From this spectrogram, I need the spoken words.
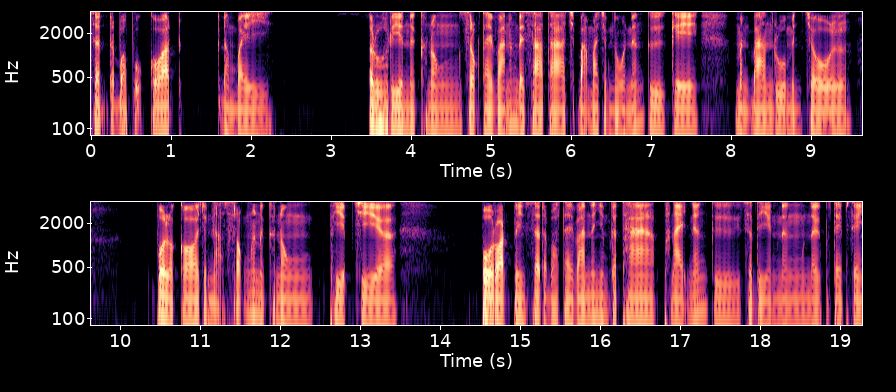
សិទ្ធិរបស់ពួកគាត់ដើម្បី រស់រាននៅក្នុងស្រុកតៃវ៉ាន់ហ្នឹងដោយសារតាច្បាប់មួយចំនួនហ្នឹងគឺគេមិនបានរួមបញ្ចូលពលករចំណាក់ស្រុកហ្នឹងនៅក្នុងភាពជាពលរដ្ឋពេញសិទ្ធិរបស់តៃវ៉ាន់ខ្ញុំគិតថាផ្នែកហ្នឹងគឺស្តៀងនឹងនៅប្រទេសផ្សេង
